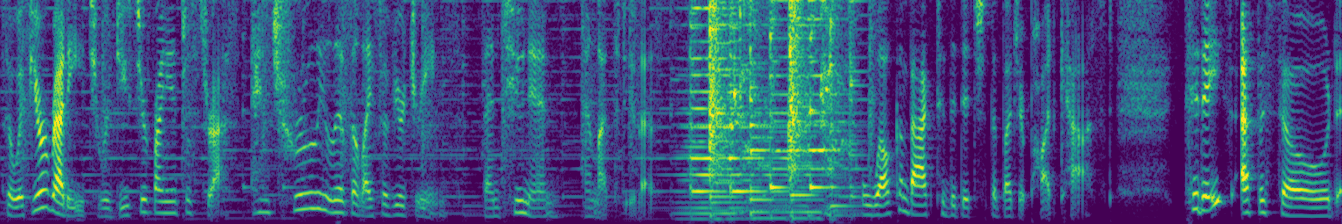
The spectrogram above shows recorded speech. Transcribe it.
So, if you're ready to reduce your financial stress and truly live the life of your dreams, then tune in and let's do this. Welcome back to the Ditch the Budget podcast. Today's episode,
